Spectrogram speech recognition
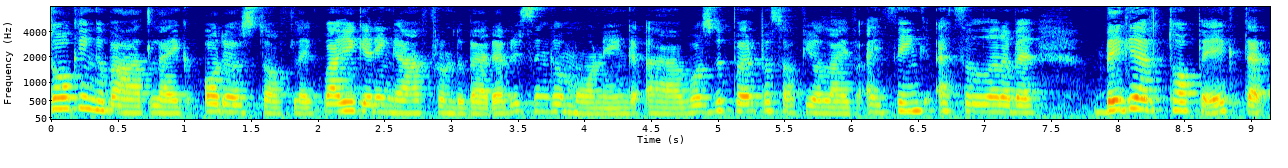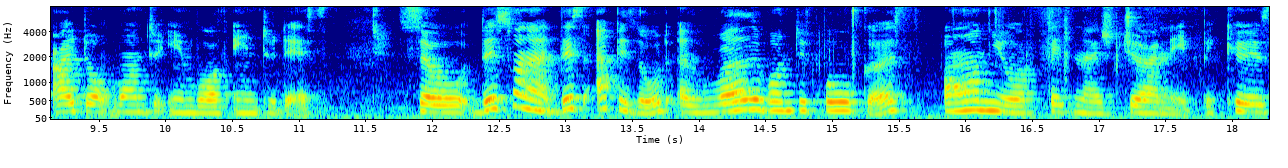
talking about like other stuff like why you're getting up from the bed every single morning uh, what's the purpose of your life? I think it's a little bit bigger topic that i don't want to involve into this. So this one uh, this episode i really want to focus on your fitness journey because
